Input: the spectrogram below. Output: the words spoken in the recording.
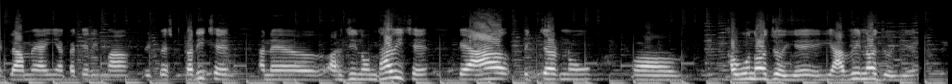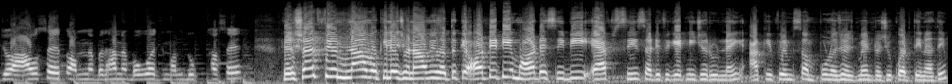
એટલે અમે અહીંયા કચેરીમાં રિક્વેસ્ટ કરી છે અને અરજી નોંધાવી છે કે આ પિક્ચરનું થવું ન જોઈએ, એ આવવી ન જોઈએ. જો આવશે તો અમને બધાને બહુ જ મન દુઃખ થશે. રશાદ ફિલ્મના વકીલે જણાવ્યું હતું કે ઓટીટી માટે સીબીએફસી સર્ટિફિકેટની જરૂર નહીં. આખી ફિલ્મ સંપૂર્ણ જજમેન્ટ રજૂ કરતી નથી.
